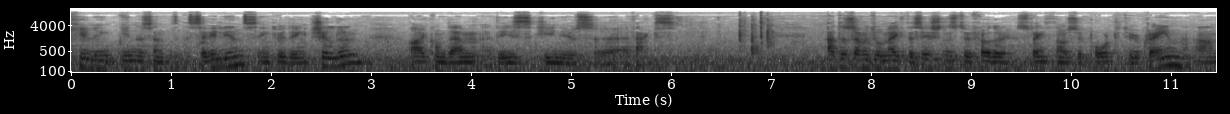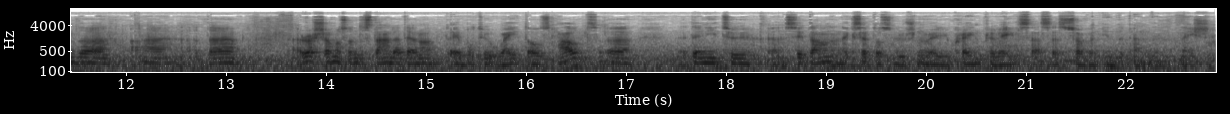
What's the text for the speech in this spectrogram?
killing innocent civilians, including children. I condemn these heinous uh, attacks. At the summit, we'll make decisions to further strengthen our support to Ukraine, and uh, uh, the Russia must understand that they're not able to wait those out. Uh, they need to uh, sit down and accept a solution where Ukraine prevails as a sovereign, independent nation.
